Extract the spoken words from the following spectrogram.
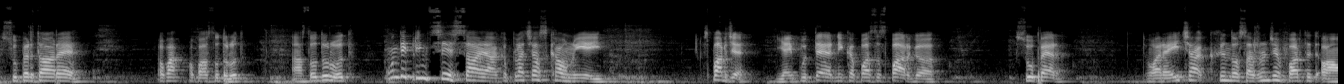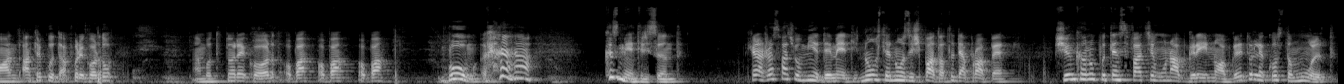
Super tare! Opa, opa, asta o durut. Asta o durut. Unde-i prințesa aia? Că placea scaunul ei. Sparge! Ea e puternică, poate să spargă. Super! Oare aici, când o să ajungem foarte... Oh, am, am trecut, am făcut recordul. Am bătut un record. Opa, opa, opa. Bum! Câți metri sunt? Chiar aș vrea să facem 1000 de metri. 994, atât de aproape. Și încă nu putem să facem un upgrade. Nu, upgrade-urile costă mult.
